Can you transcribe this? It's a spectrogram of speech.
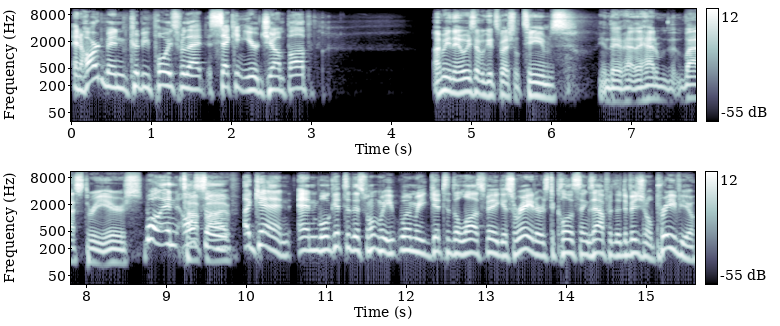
and Hardman could be poised for that second year jump up. I mean, they always have a good special teams, and they've had they had the last three years. Well, and also five. again, and we'll get to this when we when we get to the Las Vegas Raiders to close things out for the divisional preview.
